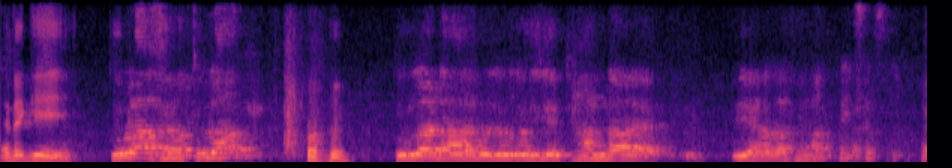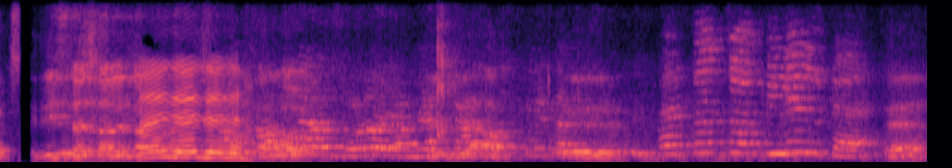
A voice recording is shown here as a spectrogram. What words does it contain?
এটা কি? তুলা আছে না তুলা? তুলাটা আর ওই ওই যে ঠান্ডা আছে না? এই যে এই যে এই যে। এই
